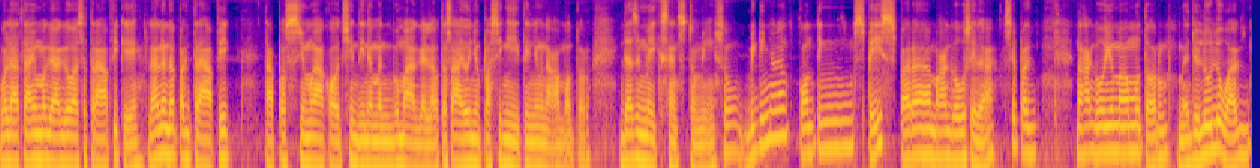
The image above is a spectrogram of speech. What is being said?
Wala tayong magagawa sa traffic eh. Lalo na pag traffic, tapos yung mga kotse hindi naman gumagalaw, tapos ayaw nyo pasingitin yung nakamotor. It doesn't make sense to me. So, bigyan nyo lang konting space para makago sila. Kasi pag nakago yung mga motor, medyo luluwag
